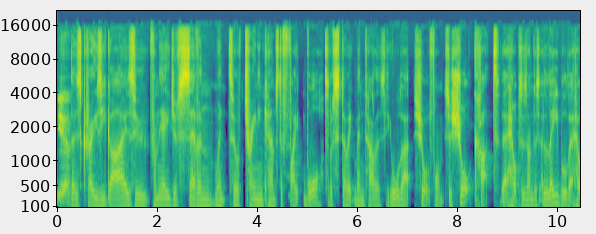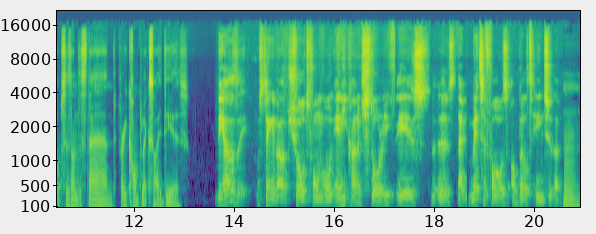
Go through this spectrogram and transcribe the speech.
Yeah. those crazy guys who, from the age of seven, went to training camps to fight war, sort of stoic mentality, all that short form. It's a shortcut that helps us understand, a label that helps us understand very complex ideas. The other thing about short form or any kind of story is, is that metaphors are built into them. Hmm.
